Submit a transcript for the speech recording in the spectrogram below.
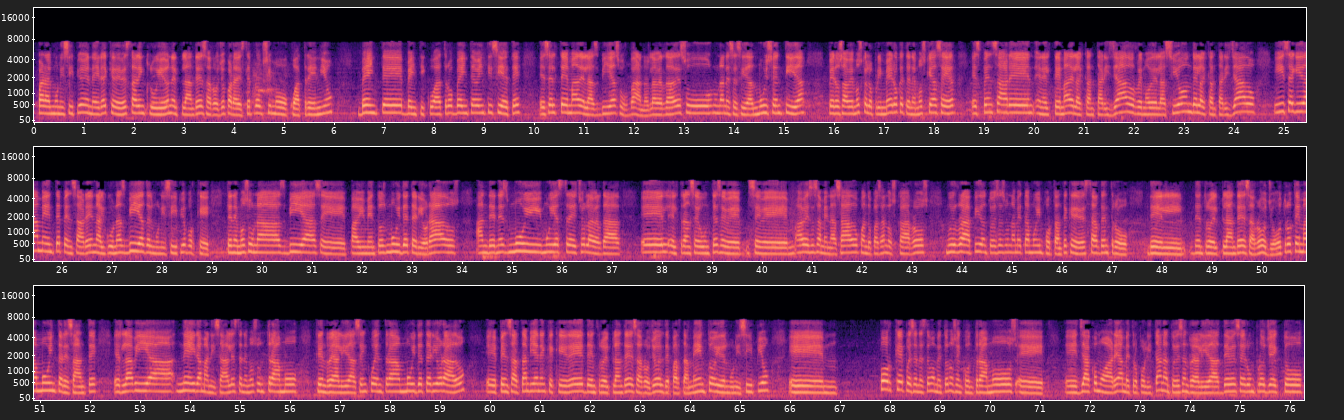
para el municipio de Neira y que debe estar incluido en el plan de desarrollo para este próximo cuatrenio 2024-2027 es el tema de las vías urbanas. La verdad es una necesidad muy sentida, pero sabemos que lo primero que tenemos que hacer es pensar en, el tema del alcantarillado, remodelación del alcantarillado y seguidamente pensar en algunas vías del municipio porque tenemos unas vías, eh, pavimentos muy deteriorados, andenes muy, muy estrechos, la verdad el, transeúnte se ve, se ve a veces amenazado cuando pasan los carros muy rápido, entonces es una meta muy importante que debe estar dentro del, dentro del plan de desarrollo. Otro tema muy interesante es la vía Neira Manizales. Tenemos un tramo que en realidad se encuentra muy deteriorado. Eh, pensar también en que quede dentro del plan de desarrollo del departamento y del municipio. Eh, porque pues en este momento nos encontramos eh, eh, ya como área metropolitana, entonces en realidad debe ser un proyecto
